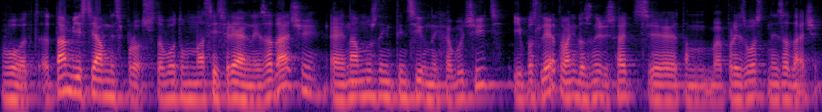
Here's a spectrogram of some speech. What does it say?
Вот. Там есть явный спрос, что вот у нас есть реальные задачи, э, нам нужно интенсивно их обучить, и после этого они должны решать э, там, производственные задачи.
